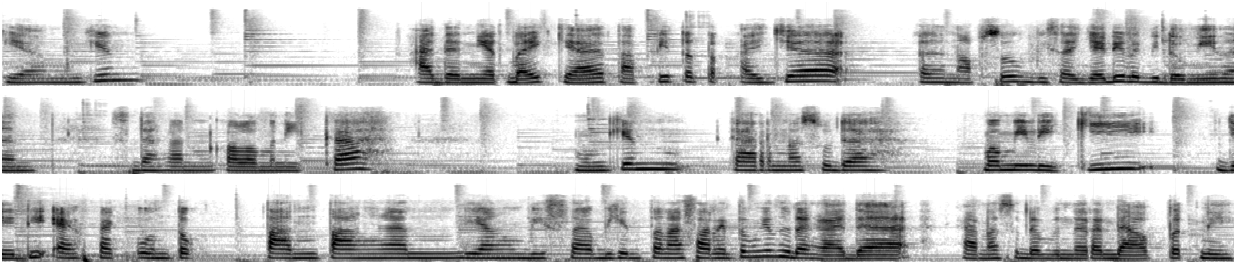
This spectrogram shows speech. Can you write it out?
ya mungkin ada niat baik ya tapi tetap aja e, nafsu bisa jadi lebih dominan. Sedangkan kalau menikah mungkin karena sudah memiliki jadi efek untuk tantangan yang bisa bikin penasaran itu mungkin sudah nggak ada karena sudah beneran dapet nih.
